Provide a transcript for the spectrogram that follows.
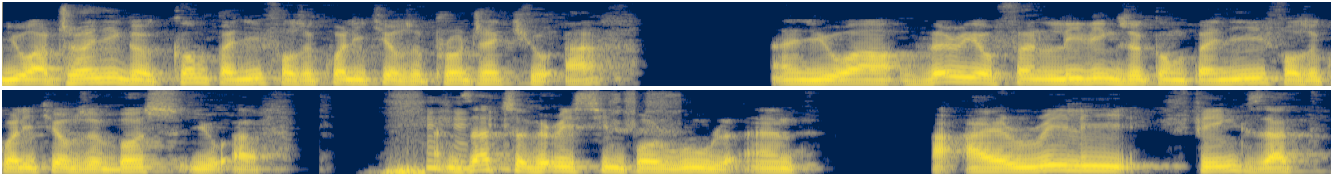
you are joining a company for the quality of the project you have, and you are very often leaving the company for the quality of the boss you have and that's a very simple rule. And I really think that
